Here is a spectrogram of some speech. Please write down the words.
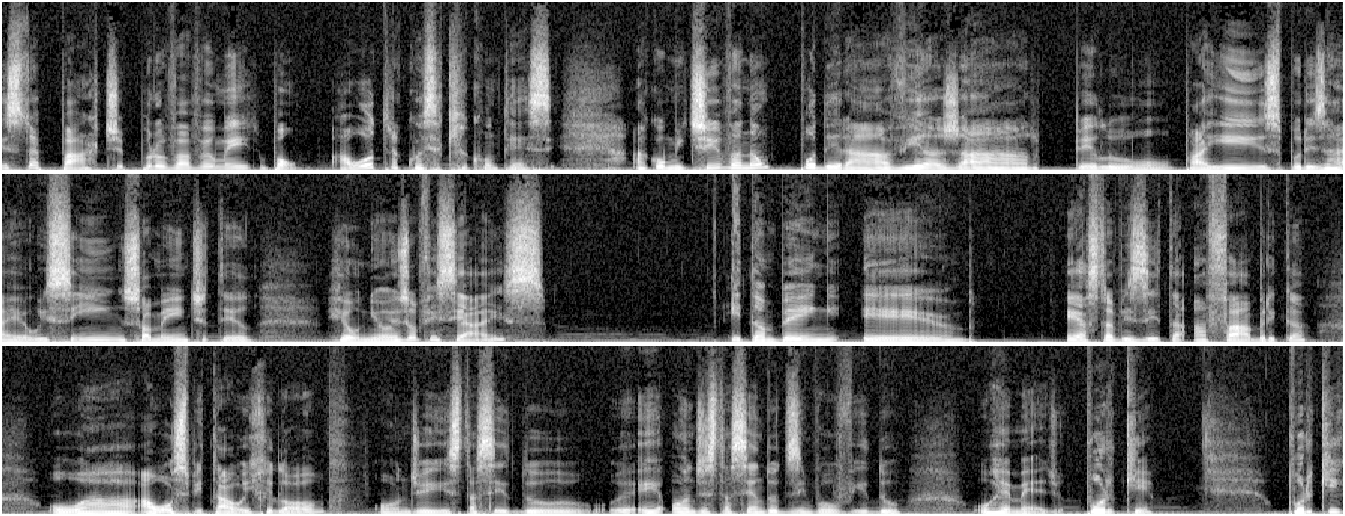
Isto é parte, provavelmente. Bom, a outra coisa que acontece: a comitiva não poderá viajar pelo país, por Israel, e sim somente ter reuniões oficiais e também eh, esta visita à fábrica ou a, ao hospital Ichilov, onde está, sido, eh, onde está sendo desenvolvido o remédio. Por quê? Porque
